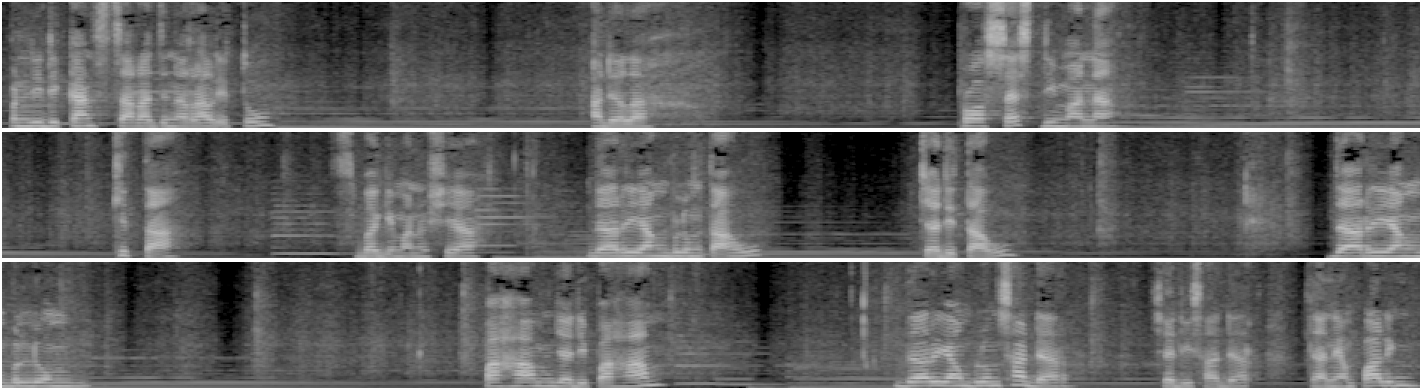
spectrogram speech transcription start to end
pendidikan secara general itu adalah proses di mana kita sebagai manusia dari yang belum tahu jadi tahu dari yang belum paham jadi paham dari yang belum sadar jadi sadar dan yang paling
